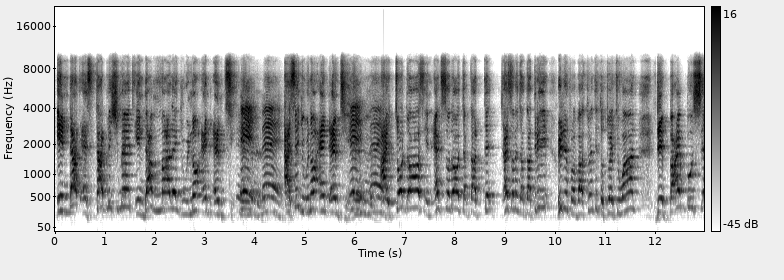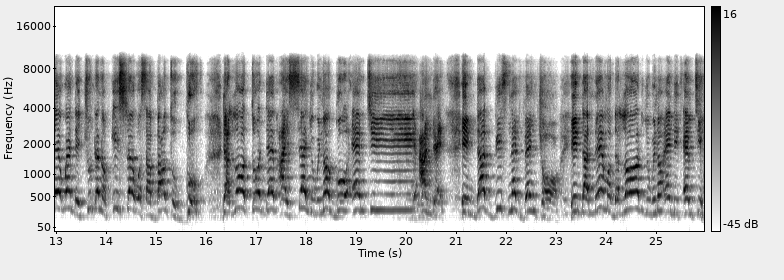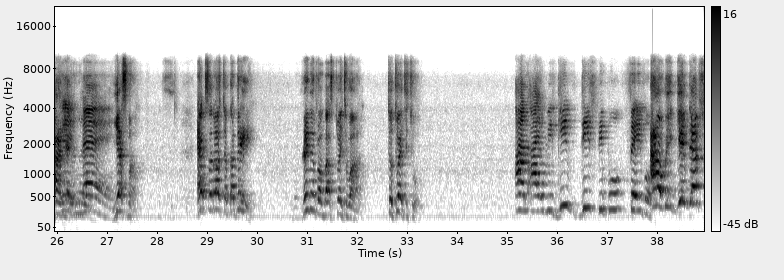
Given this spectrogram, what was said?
In that establishment, in that marriage, you will not end empty. Amen. I said you will not end empty. Amen. I told us in Exodus chapter t- Exodus chapter 3, reading from verse 20 to 21, the Bible says when the children of Israel was about to go, the Lord told them, I said you will not go empty handed. In that business venture, in the name of the Lord, you will not end it empty handed. Amen. Yes, ma'am. Exodus chapter 3, reading from verse 21 to 22. And I will give these people favor I will give them in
